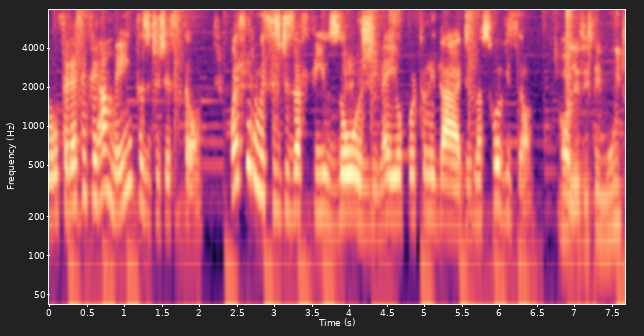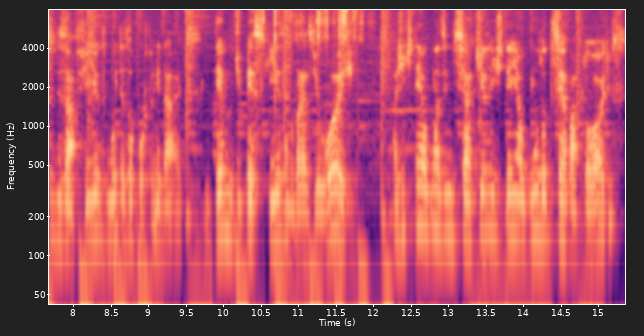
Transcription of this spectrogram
oferecem ferramentas de gestão. Quais seriam esses desafios hoje, né? E oportunidades, na sua visão? Olha, existem muitos desafios, muitas oportunidades. Em termos de pesquisa no Brasil hoje, a gente tem algumas iniciativas, a gente tem alguns observatórios,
